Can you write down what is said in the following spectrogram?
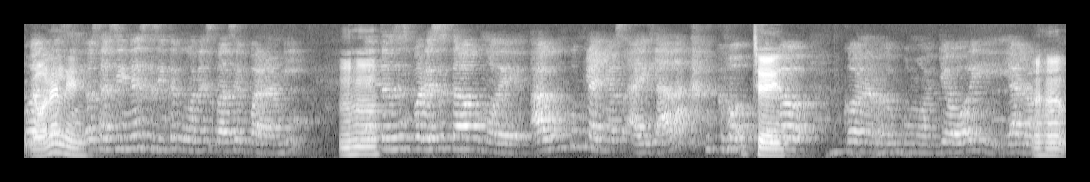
O algo órale. O sea, sí necesito como un espacio para mí. Ujú. Entonces por eso estaba como de, hago un cumpleaños aislada, como, Sí. con, como yo y, y a lo Ajá.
